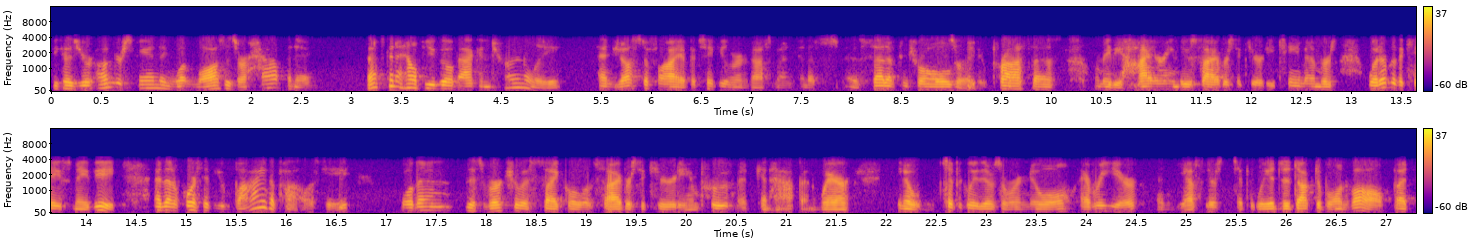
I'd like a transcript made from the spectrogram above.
because you're understanding what losses are happening that's going to help you go back internally and justify a particular investment in a, a, set of controls or a new process or maybe hiring new cybersecurity team members, whatever the case may be. And then, of course, if you buy the policy, well, then this virtuous cycle of cybersecurity improvement can happen where, you know, typically there's a renewal every year, and yes, there's typically a deductible involved, but,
